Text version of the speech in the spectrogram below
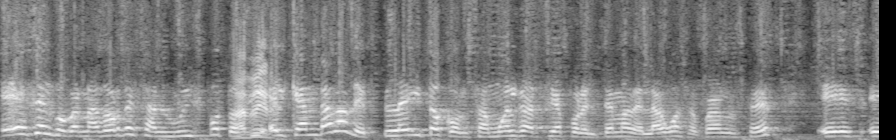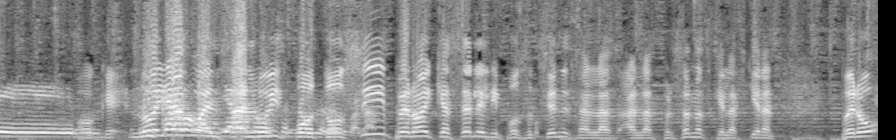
Es el gobernador de San Luis Potosí, el que andaba de pleito con Samuel García por el tema del agua, ¿se acuerdan ustedes? Es, eh, No hay agua en San Luis Potosí, pero hay que hacerle liposucciones a las, a las personas que las quieran. Pero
